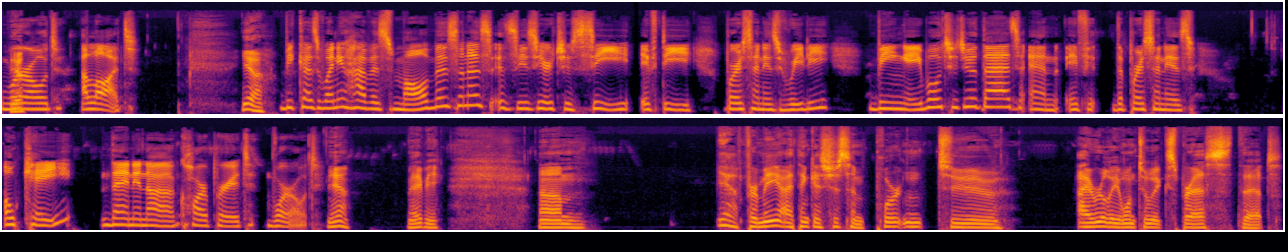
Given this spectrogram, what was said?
Yeah. world a lot. Yeah, Because when you have a small business, it's easier to see if the person is really being able to do that and if the person is okay than in a corporate world. Yeah, maybe. Um, yeah, for me, I think it's just important to. I really want to express that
